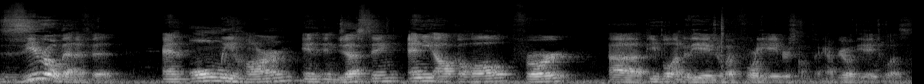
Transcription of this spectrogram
zero benefit and only harm in ingesting any alcohol for uh, people under the age of like 48 or something. I forget what the age was.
